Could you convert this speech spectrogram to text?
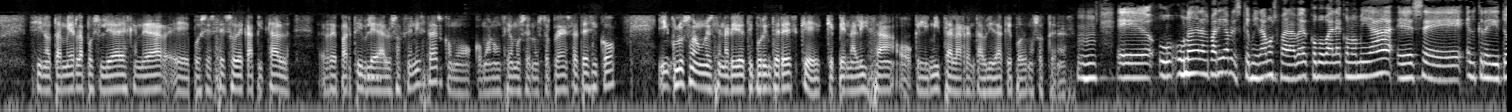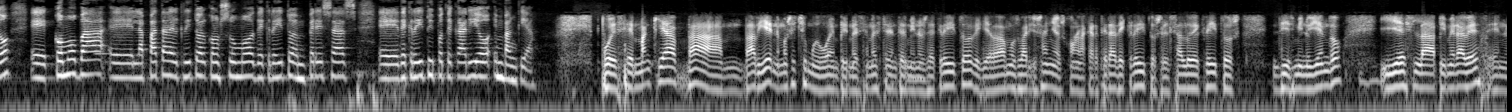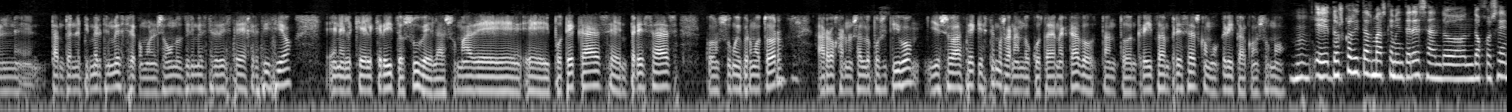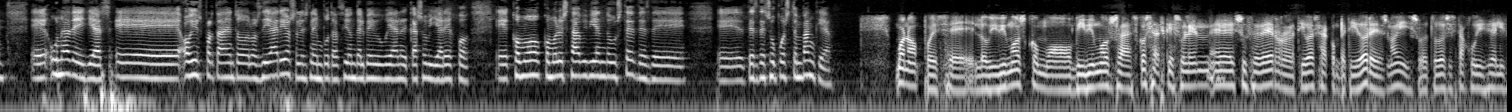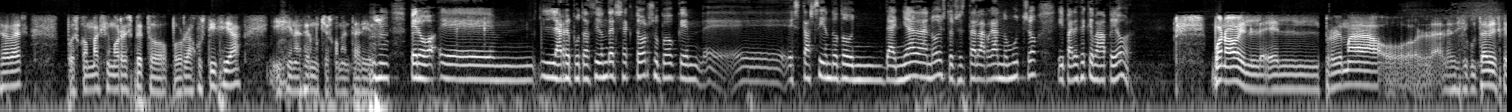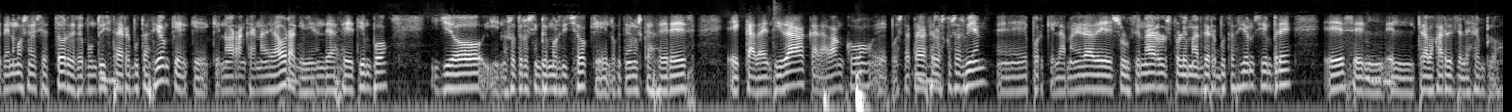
sino también la posibilidad de generar eh, pues exceso de capital repartible a los accionistas, como, como anunciamos en nuestro plan estratégico, incluso en un escenario de tipo de interés que, penaliza o que limita la rentabilidad que podemos obtener. Eh, una de las variables que miramos para ver cómo va la economía es eh, el crédito. ¿Cómo va la pata del crédito al consumo, de crédito a empresas? Eh, de crédito hipotecario en Bankia? Pues en Bankia va, va bien, hemos hecho muy buen primer semestre en términos de crédito, de llevábamos varios años con la cartera de créditos, el saldo de créditos disminuyendo y es la primera vez, en, tanto en el primer trimestre como en el segundo trimestre de este ejercicio, en el que el crédito sube, la suma de eh, hipotecas, empresas, consumo y promotor arrojan un saldo positivo y eso hace que estemos ganando cuota de mercado, tanto en crédito a empresas como crédito al consumo. Eh, dos cositas más que me interesan, don, don José. Eh, una de ellas, eh, hoy es portada en todos los diarios, es la imputación del BBVA en el caso Villarejo. Eh, ¿cómo, ¿Cómo lo está viviendo usted desde, desde su puesto en Bankia? Bueno, pues eh, lo vivimos como vivimos las cosas que suelen eh, suceder relativas a competidores, ¿no? Y sobre todo si están judicializadas, pues con máximo respeto por la justicia y sin hacer muchos comentarios. Pero eh, la reputación del sector supongo que está siendo dañada, ¿no? Esto se está alargando mucho y parece que va a peor. Bueno, el, problema o las dificultades que tenemos en el sector desde el punto de vista de reputación, que, que, que no arrancan nadie ahora, que vienen de hace tiempo, yo y nosotros siempre hemos dicho que lo que tenemos que hacer es eh, cada entidad, cada banco, eh, pues tratar de hacer las cosas bien, eh, porque la manera de solucionar los problemas de reputación siempre es el, trabajar desde el ejemplo.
